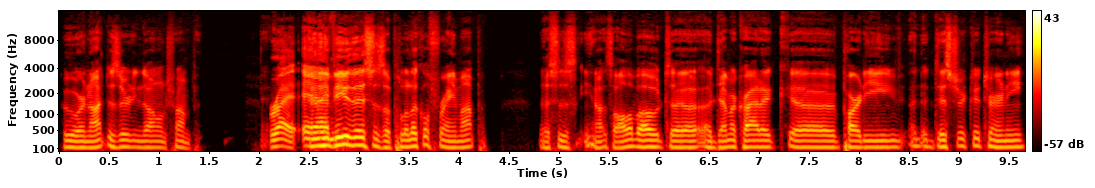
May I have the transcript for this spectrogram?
who are not deserting Donald Trump. Right. And, And, they view this as a political frame up. This is, you know, it's all about uh, a Democratic uh, Party a district attorney.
